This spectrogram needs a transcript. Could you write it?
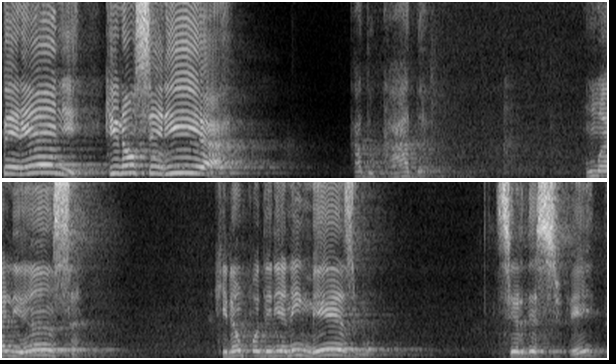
perene, que não seria caducada. uma aliança que não poderia nem mesmo ser desfeita.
